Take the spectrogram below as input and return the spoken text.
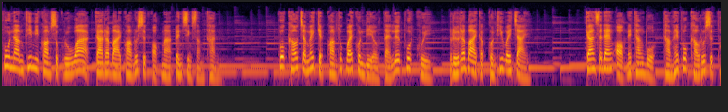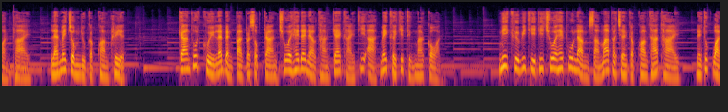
ผู้นำที่มีความสุขรู้ว่าการระบายความรู้สึกออกมาเป็นสิ่งสำคัญ พวกเขาจะไม่เก็บความทุกข์ไว้คนเดียวแต่เลือกพูดคุย หรือระบายกับคนที่ไว้ใจ การแสดงออกในทางบวกทำให้พวกเขารู้สึกผ่อนคลาย และไม่จมอยู่กับความเครียด การพูดคุยและแบ่งปันประสบการณ์ช่วยให้ได้แนวทางแก้ไขที่อาจไม่เคยคิดถึงมาก่อน นี่คือวิธีที่ช่วยให้ผู้นำสามารถเผชิญกับความท้าทายในทุกวัน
